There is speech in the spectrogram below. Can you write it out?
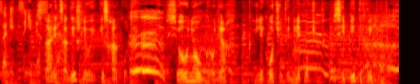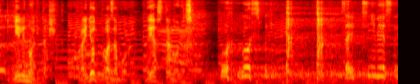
Царица небесная. Старец одышливый и с харкота. Все у него в грудях клекочет и блекочет. Сипит и хрипит. Еле ноги тащит. Пройдет два забора, да и остановится. Ох, Господи, Царица Небесная,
